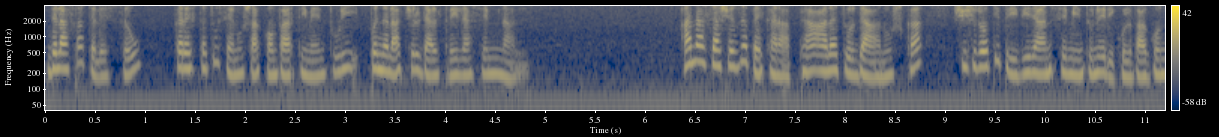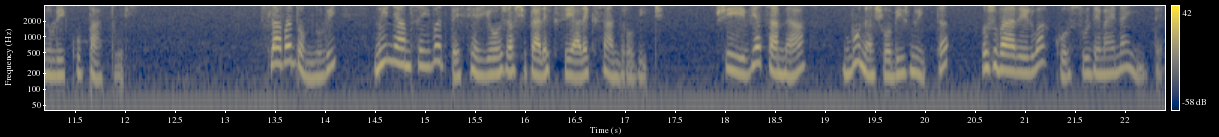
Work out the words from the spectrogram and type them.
de la fratele său, care stătuse în ușa compartimentului până la cel de-al treilea semnal. Ana se așeză pe canapea alături de Anușca și-și roti privirea în semintunericul vagonului cu paturi. Slavă Domnului, mâine am să-i văd pe Serioja și pe Alexei Alexandrovici. Și viața mea, bună și obișnuită, își va relua cursul de mai înainte.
